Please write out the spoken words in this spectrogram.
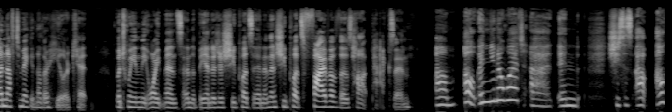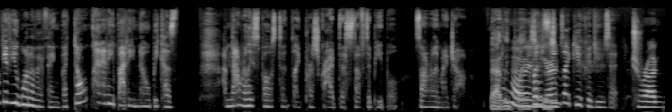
enough to make another healer kit between the ointments and the bandages she puts in. And then she puts five of those hot packs in. Um, oh, and you know what? Uh, and she says, I'll, I'll give you one other thing, but don't let anybody know because I'm not really supposed to like prescribe this stuff to people. It's not really my job. Badly Oh, played. and But it seems like you could use it. Drug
